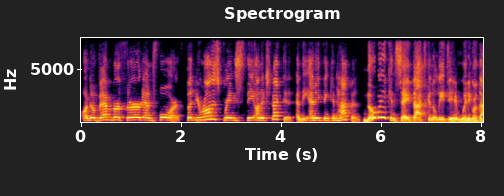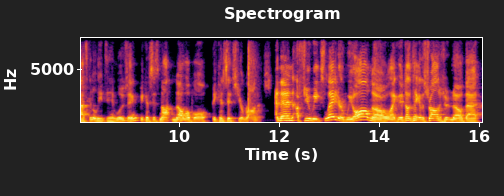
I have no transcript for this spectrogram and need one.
on November 3rd and 4th. But Uranus brings the unexpected and the anything can happen. Nobody can say that's going to lead to him winning or that's going to lead to him losing because it's not knowable because it's Uranus. And then a few weeks later, we all know, like it doesn't take an astrologer to know that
